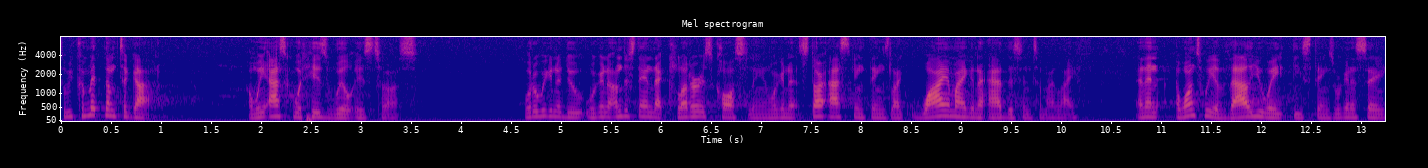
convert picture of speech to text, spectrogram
So we commit them to God and we ask what His will is to us. What are we going to do? We're going to understand that clutter is costly and we're going to start asking things like, why am I going to add this into my life? And then once we evaluate these things, we're going to say,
